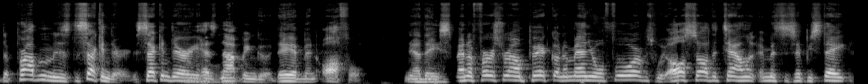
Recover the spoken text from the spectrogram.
The problem is the secondary. The secondary mm-hmm. has not been good. They have been awful. Now mm-hmm. they spent a first round pick on Emmanuel Forbes. We all saw the talent in Mississippi State.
